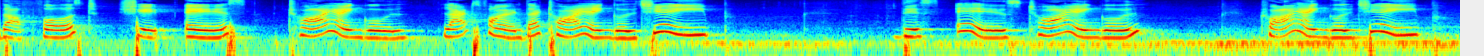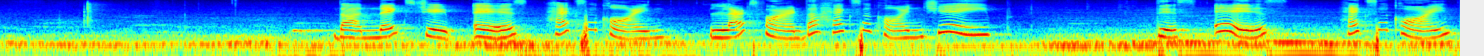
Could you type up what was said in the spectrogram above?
The first shape is triangle. Let's find the triangle shape. This is triangle. Triangle shape. The next shape is hexagon. Let's find the hexagon shape. This is hexagon.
